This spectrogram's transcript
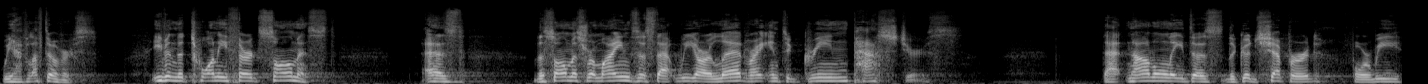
We have leftovers. Even the 23rd psalmist, as the psalmist reminds us that we are led right into green pastures. That not only does the good shepherd, for we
